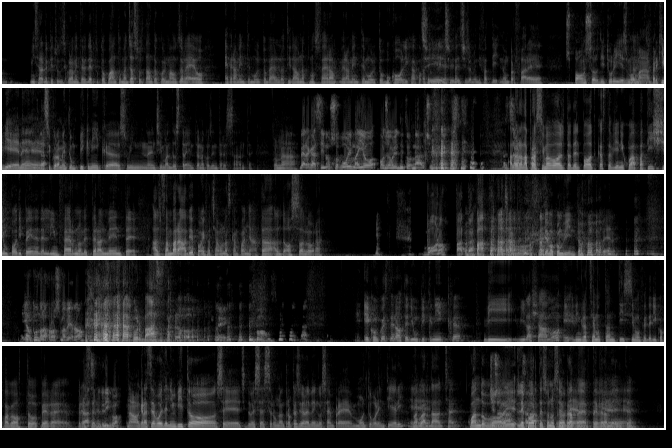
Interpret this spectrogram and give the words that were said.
mi sarebbe piaciuto sicuramente vedere tutto quanto, ma già soltanto col mausoleo è veramente molto bello, ti dà un'atmosfera veramente molto bucolica. Sì, sì, decisamente. Infatti, non per fare sponsor di turismo, no, ma per chi viene, eh. sicuramente un picnic eh, su in, in cima al Dostrento è una cosa interessante. Una... Beh, ragazzi, non so voi, ma io ho già voglia di tornarci. allora, la prossima volta del podcast vieni qua, patisci un po' di pene dell'inferno letteralmente al Samba Radio e poi facciamo una scampagnata al DOS allora. Buono, fatta. fatta. Siamo... L'abbiamo convinto. Va bene. In autunno la prossima, vero? Furbastro. e con queste note di un picnic vi, vi, lasciamo e ringraziamo tantissimo Federico Fagotto per, per grazie, essere Federico. No, grazie a voi dell'invito. Se ci dovesse essere un'altra occasione, vengo sempre molto volentieri. Ma e... guarda, cioè, quando vuoi, sarà, le sarà. porte sono sempre bene, aperte, veramente.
